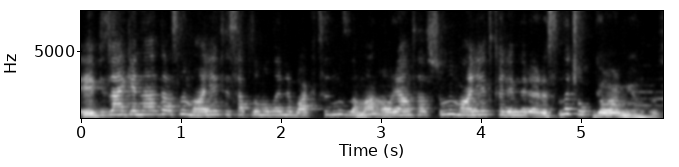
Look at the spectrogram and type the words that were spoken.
E, bizler genelde aslında maliyet hesaplamalarına baktığımız zaman oryantasyonu maliyet kalemleri arasında çok görmüyoruz.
